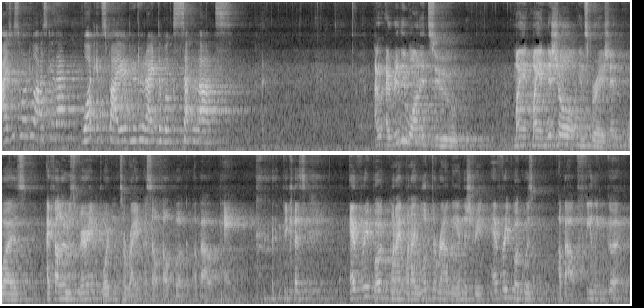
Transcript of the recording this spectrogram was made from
I just want to ask you that what inspired you to write the book Subtle Arts? I, I really wanted to. My, my initial inspiration was I felt it was very important to write a self help book about pain. because every book, when I, when I looked around the industry, every book was about feeling good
